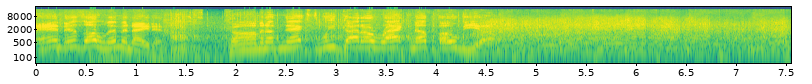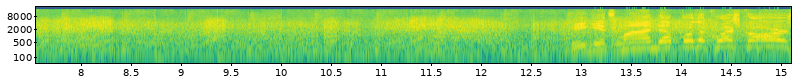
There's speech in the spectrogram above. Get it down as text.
and is eliminated. Coming up next, we've got Arachnophobia. He gets lined up for the crush cars.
